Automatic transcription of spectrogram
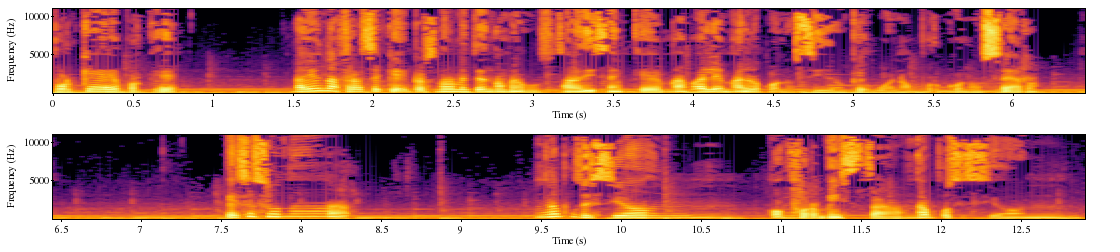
¿Por qué? Porque hay una frase que personalmente no me gusta. Dicen que más vale malo conocido que bueno por conocer. Esa es una, una posición conformista, una posición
